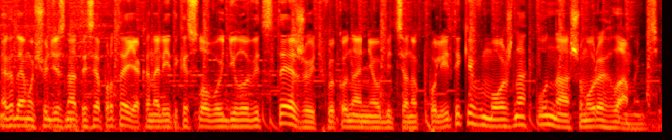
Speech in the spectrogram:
Нагадаємо, що дізнатися про те, як аналітики слово і діло відстежують виконання обіцянок політиків, можна у нашому регламенті.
